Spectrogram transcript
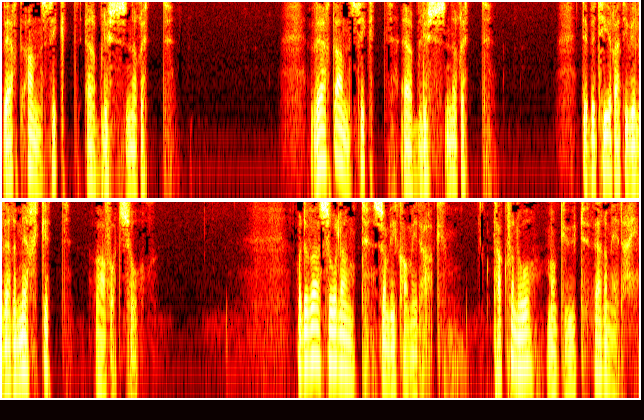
Hvert ansikt er blussende rødt. Hvert ansikt er blussende rødt. Det betyr at de vil være merket og har fått sår. Og det var så langt som vi kom i dag. Takk for nå, må Gud være med deg.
